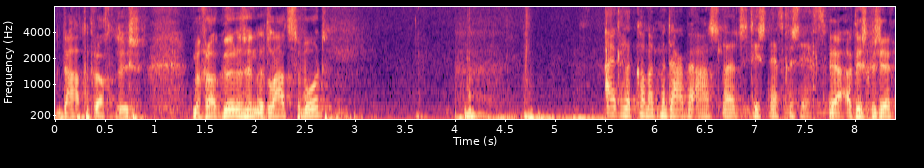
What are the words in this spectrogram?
Daadkracht dus. Mevrouw Gurzen, het laatste woord. Eigenlijk kan ik me daarbij aansluiten, het is net gezegd. Ja, het is gezegd.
